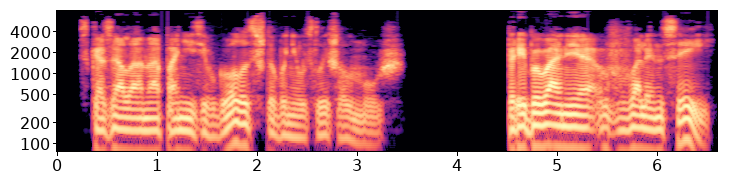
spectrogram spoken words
— сказала она, понизив голос, чтобы не услышал муж. Пребывание в Валенсей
